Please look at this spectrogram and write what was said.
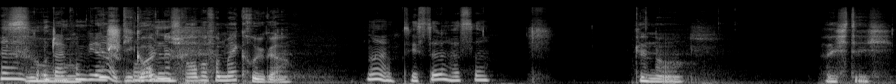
So. Und dann kommen wieder ja, Die goldene Schraube von Mike Krüger. Na, siehst du, hast du. Genau. Richtig.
